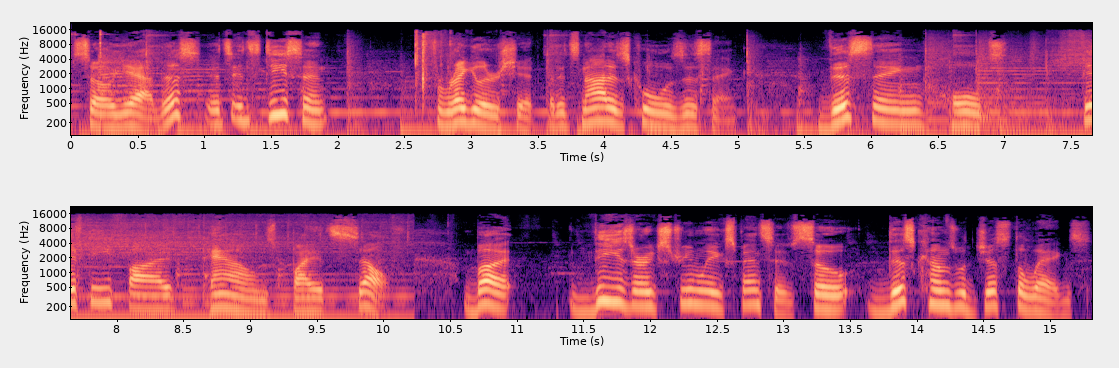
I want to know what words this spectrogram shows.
So yeah, this, it's, it's decent for regular shit, but it's not as cool as this thing. This thing holds 55 pounds by itself, but these are extremely expensive. So this comes with just the legs,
